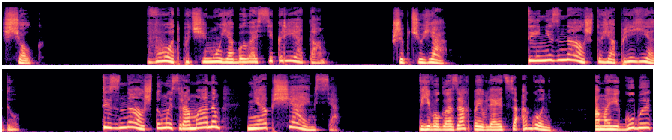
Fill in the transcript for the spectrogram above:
щелк. Вот почему я была секретом, шепчу я. Ты не знал, что я приеду. Ты знал, что мы с Романом не общаемся. В его глазах появляется огонь, а мои губы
